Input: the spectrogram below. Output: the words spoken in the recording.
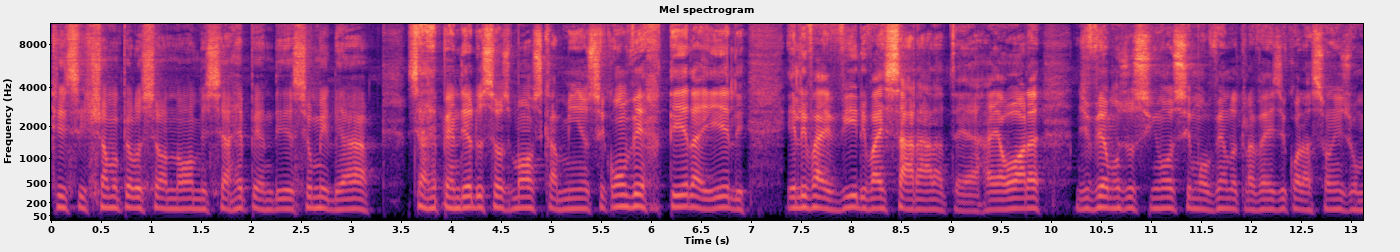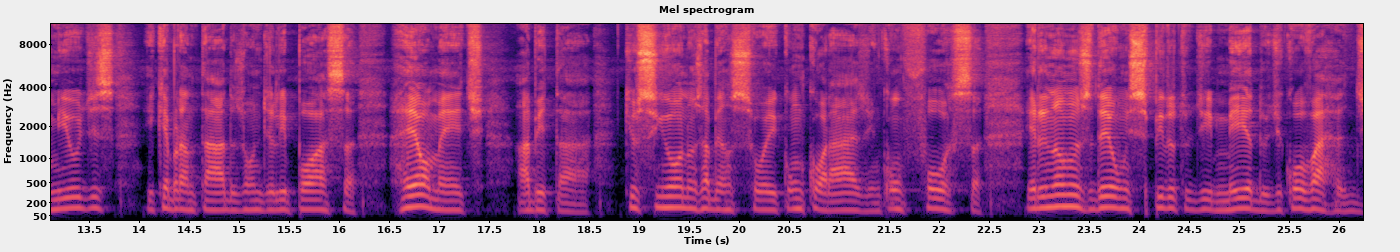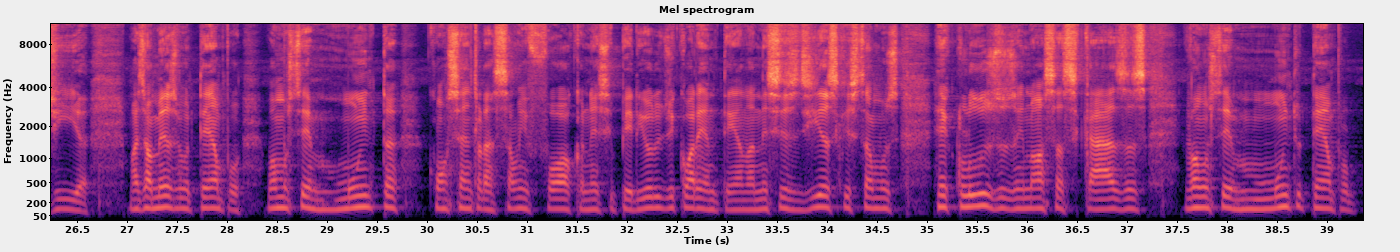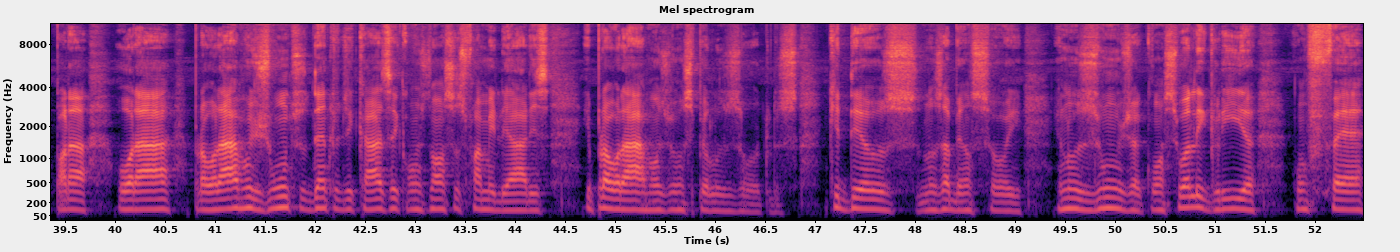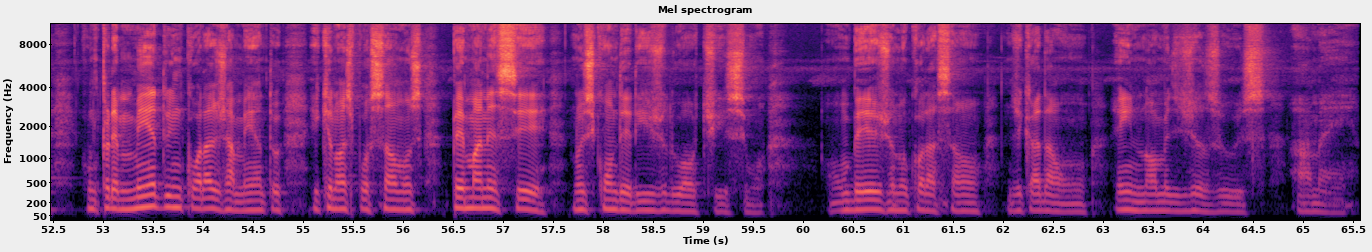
que se chama pelo seu nome se arrepender, se humilhar, se arrepender dos seus maus caminhos, se converter a Ele, Ele vai vir e vai sarar a terra. É hora de vermos o Senhor se movendo através de corações humildes e quebrantados, onde Ele possa realmente habitar. Que o Senhor nos abençoe com coragem, com força Ele não nos deu um espírito de medo, de covardia, mas ao mesmo tempo vamos ter muita concentração e foco nesse período de quarentena, nesses dias que estamos reclusos em nossas casas. Vamos ter muito tempo para orar, para orarmos juntos dentro de casa e com os nossos familiares e para orarmos uns pelos outros. Que Deus nos abençoe e nos unja com a sua alegria, com fé, com tremendo encorajamento e que nós possamos permanecer no esconderijo do Altíssimo. Um beijo no coração de cada um, em nome de Jesus. Amém.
